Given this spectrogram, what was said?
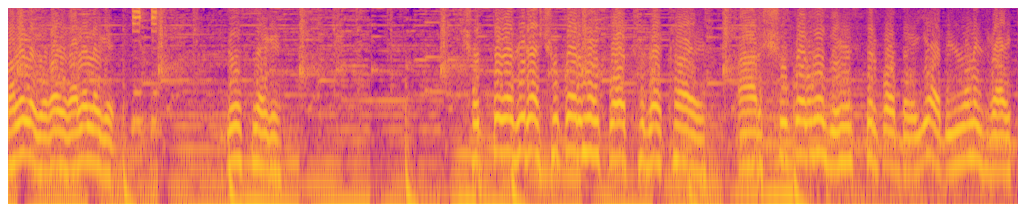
ভালো লাগে ভাই, ভালো লাগে। জোস লাগে। সত্যবাদীরা সুকর্মের পথ দেখায় আর সুকর্ম বেহেস্তের পথ দেখায়। Yeah this one is right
